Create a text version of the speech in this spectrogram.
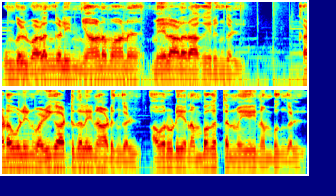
உங்கள் வளங்களின் ஞானமான மேலாளராக இருங்கள். கடவுளின் வழிகாட்டுதலை நாடுங்கள். அவருடைய நம்பகத்தன்மையை நம்புங்கள்.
